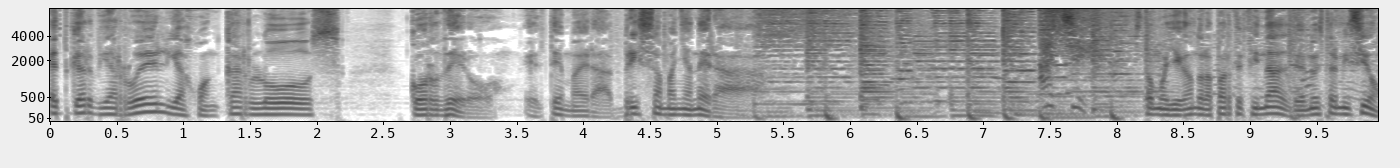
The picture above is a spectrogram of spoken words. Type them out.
Edgar Villarruel y a Juan Carlos Cordero. El tema era Brisa Mañanera. Estamos llegando a la parte final de nuestra emisión.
